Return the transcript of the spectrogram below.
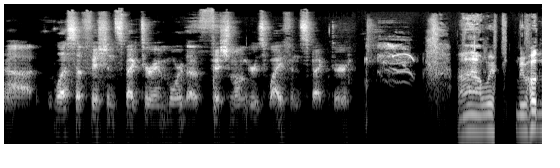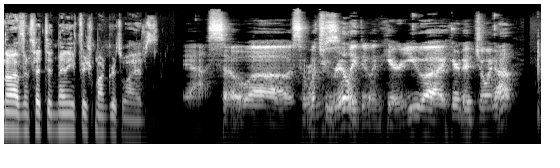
uh, less a fish inspector and more the fishmonger's wife inspector. Uh, we we both know I've infected many fishmongers' wives. Yeah. So, uh, so what you really doing here? You uh, here to join up? I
